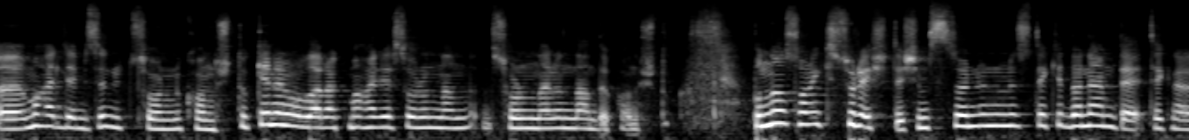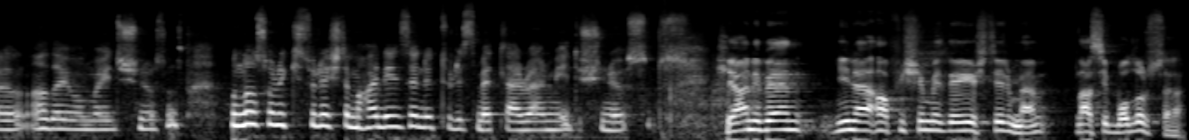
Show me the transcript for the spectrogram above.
e, mahallemizin üç sorununu konuştuk. Genel olarak mahalle sorundan, sorunlarından da konuştuk. Bundan sonraki süreçte, şimdi siz önümüzdeki dönemde tekrar aday olmayı düşünüyorsunuz. Bundan sonraki süreçte mahallenize ne tür hizmetler vermeyi düşünüyorsunuz? Yani ben yine afişimi değiştirmem. Nasip olursa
